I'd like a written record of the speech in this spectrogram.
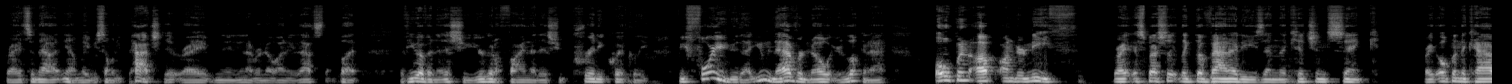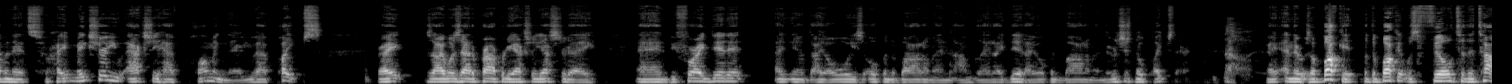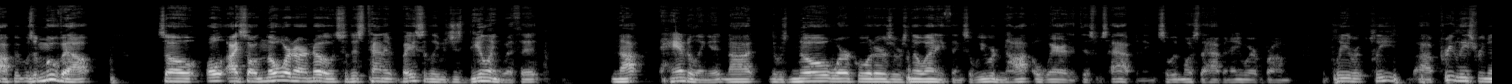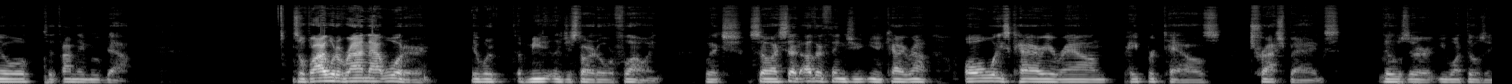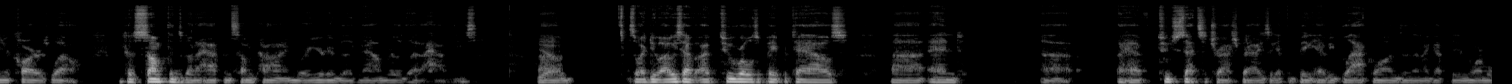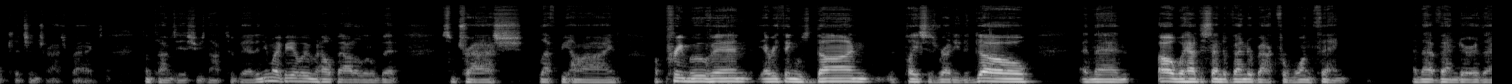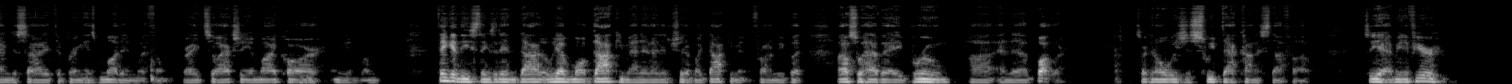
Right. So now, you know, maybe somebody patched it, right? And you never know any of that stuff. But if you have an issue, you're going to find that issue pretty quickly. Before you do that, you never know what you're looking at. Open up underneath, right? Especially like the vanities and the kitchen sink, right? Open the cabinets, right? Make sure you actually have plumbing there. You have pipes, right? Because I was at a property actually yesterday, and before I did it, I, you know, I always open the bottom, and I'm glad I did. I opened the bottom, and there was just no pipes there, right? And there was a bucket, but the bucket was filled to the top. It was a move out, so oh, I saw nowhere in our notes. So this tenant basically was just dealing with it, not handling it. Not there was no work orders. There was no anything. So we were not aware that this was happening. So it must have happened anywhere from the pre, pre, uh, pre-lease renewal to the time they moved out. So if I would have ran that water, it would have immediately just started overflowing. Which so I said other things you, you carry around. Always carry around paper towels, trash bags. Those are you want those in your car as well because something's going to happen sometime where you're going to be like, man, I'm really glad I have these. Yeah. Um, so I do. I always have I have two rolls of paper towels, uh, and uh, I have two sets of trash bags. I got the big heavy black ones, and then I got the normal kitchen trash bags. Sometimes the issue is not too bad, and you might be able to even help out a little bit. Some trash left behind, a pre-move in, everything was done, the place is ready to go, and then oh, we had to send a vendor back for one thing and that vendor then decided to bring his mud in with him, right? So actually, in my car, and you know, I'm thinking of these things. I didn't. Doc- we have them all documented. I didn't should have my document in front of me, but I also have a broom uh, and a butler, so I can always just sweep that kind of stuff up. So yeah, I mean, if your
